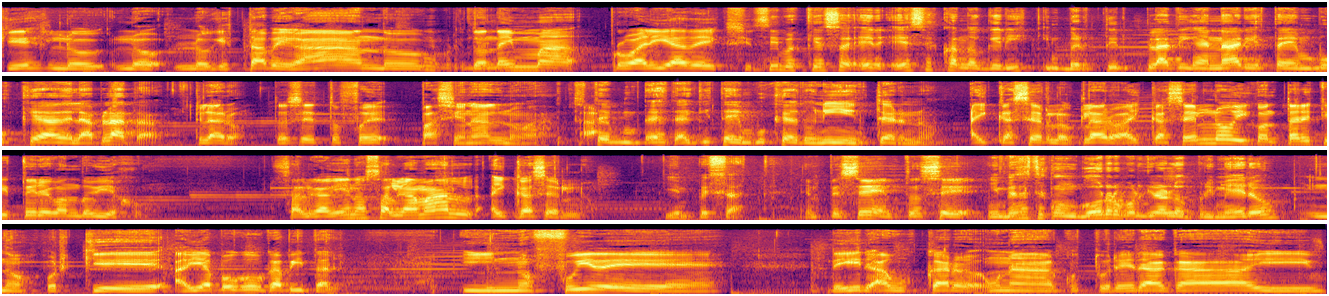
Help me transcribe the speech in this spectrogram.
qué es lo, lo, lo que está pegando, donde hay más probabilidad de éxito. Sí, porque eso, e, ese es cuando querís invertir plata y ganar y estás en búsqueda de la plata. Claro, entonces esto fue pasional nomás. Estás- aquí estás en búsqueda de tu niño interno. Hay que hacerlo, claro, hay que hacerlo y contar esta historia cuando viejo. Salga bien o salga mal, hay que hacerlo. Y empezaste. Empecé, entonces, Y empezaste con gorro porque era lo primero. no, porque había poco capital. Y no fui de, de ir a buscar una costurera acá y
